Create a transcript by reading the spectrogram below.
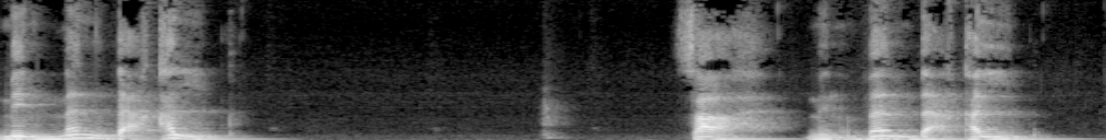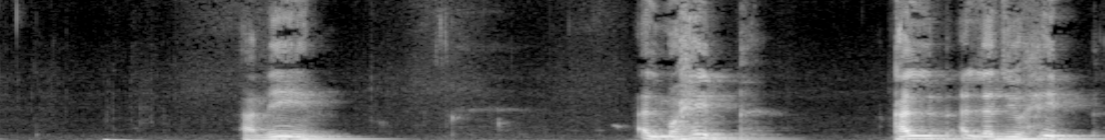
من منبع قلب. صاح من منبع قلب. آمين. المحب قلب الذي يحب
